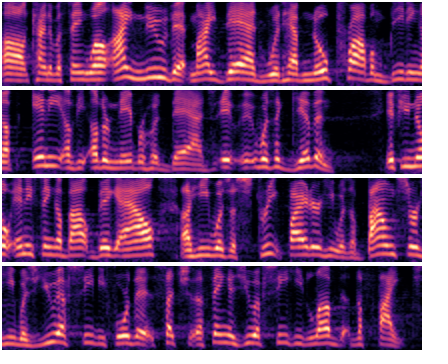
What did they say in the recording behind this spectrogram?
uh, kind of a thing. Well, I knew that my dad would have no problem beating up any of the other neighborhood dads. It, it was a given. If you know anything about Big Al, uh, he was a street fighter, he was a bouncer, he was UFC before the, such a thing as UFC. He loved the fight.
